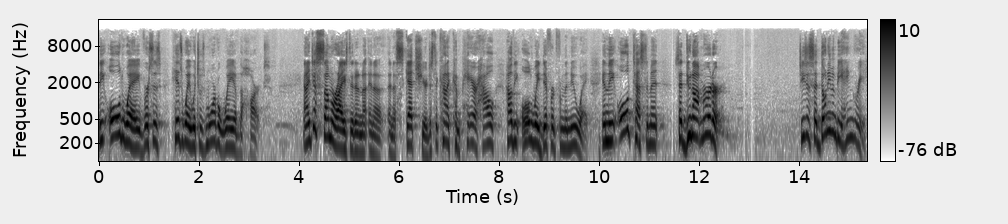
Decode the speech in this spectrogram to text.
the old way versus his way, which was more of a way of the heart. And I just summarized it in a, in a, in a sketch here just to kind of compare how, how the old way differed from the new way. In the Old Testament, said, do not murder. Jesus said, don't even be angry.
